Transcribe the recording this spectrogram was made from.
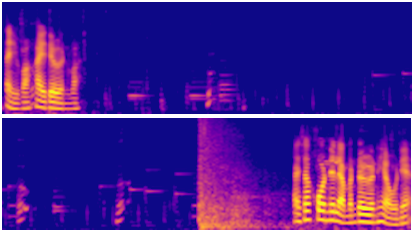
ไหนวะใครเดินวะใครสักคนนี่แหละมันเดินแถวเนี้ย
